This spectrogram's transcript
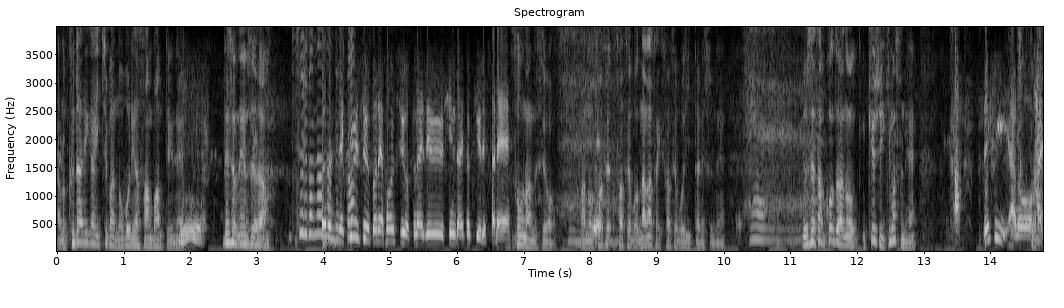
あの下りが1番上りが3番っていうね、うん。ですよね吉田さん。それが何なんですすか？ね、九州とね、本州をつないでいる寝台特急でしたね。そうなんですよ。あの佐世佐世保長崎佐世保に行ったりするね。へ吉田さん今度あの九州行きますね。あ、ぜひ、あの、はい、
